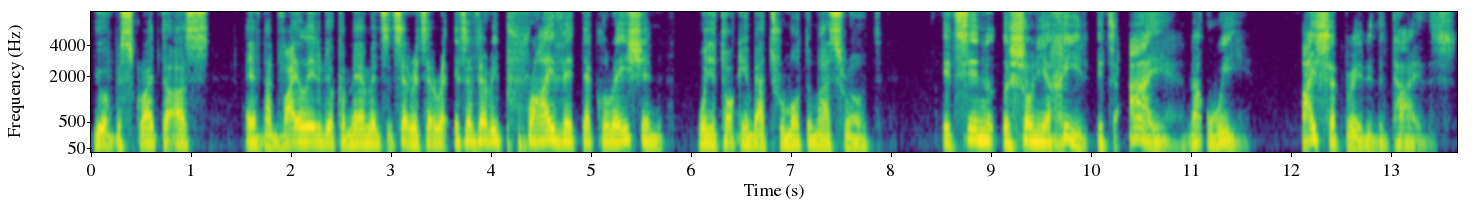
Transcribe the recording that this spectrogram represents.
you have prescribed to us. I have not violated your commandments, etc., etc. It's a very private declaration when you're talking about Trumot Masrot. It's in Lashon Yachid. It's I, not we. I separated the tithes.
